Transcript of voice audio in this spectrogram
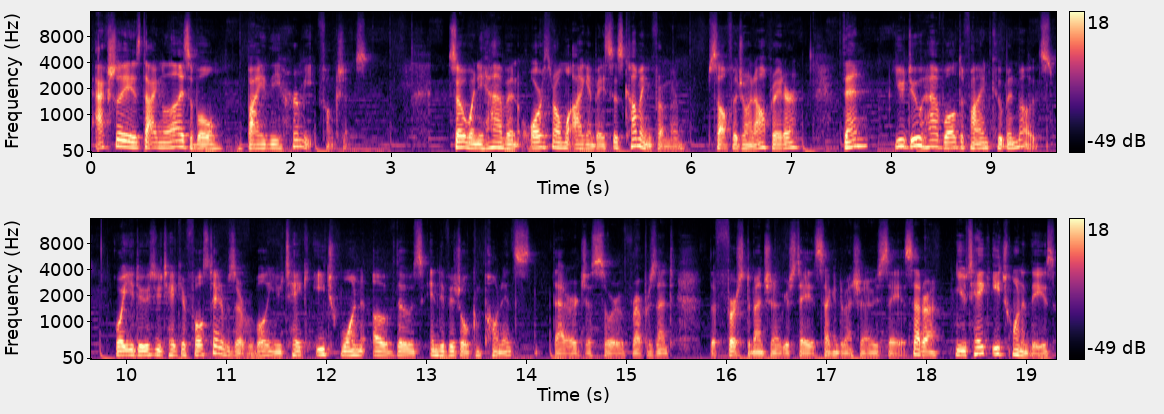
actually is diagonalizable by the Hermite functions. So when you have an orthonormal eigenbasis coming from a self-adjoint operator, then you do have well-defined Koopman modes. What you do is you take your full state observable, you take each one of those individual components that are just sort of represent the first dimension of your state, second dimension of your state, etc. You take each one of these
